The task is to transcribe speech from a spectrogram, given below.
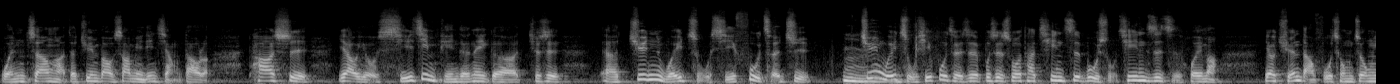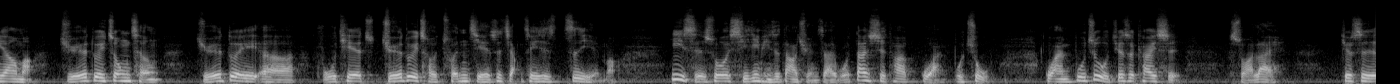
文章哈，在军报上面已经讲到了，他是要有习近平的那个就是呃军委主席负责制，军委主席负责制不是说他亲自部署、亲自指挥嘛？要全党服从中央嘛？绝对忠诚、绝对呃服帖、绝对纯纯洁，是讲这些字眼嘛？意思是说习近平是大权在握，但是他管不住，管不住就是开始耍赖。就是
